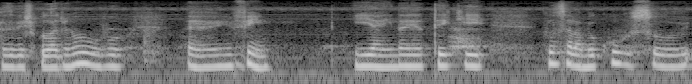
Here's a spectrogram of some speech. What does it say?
fazer vestibular de novo, é, enfim. E ainda ia ter que cancelar meu curso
